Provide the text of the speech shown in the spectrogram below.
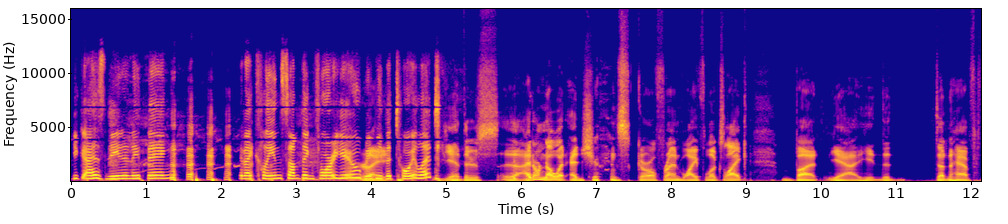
You guys need anything? Can I clean something for you? Maybe Right. the toilet? Yeah, there's. Uh, I don't know what Ed Sheeran's girlfriend wife looks like, but yeah, he the, doesn't have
